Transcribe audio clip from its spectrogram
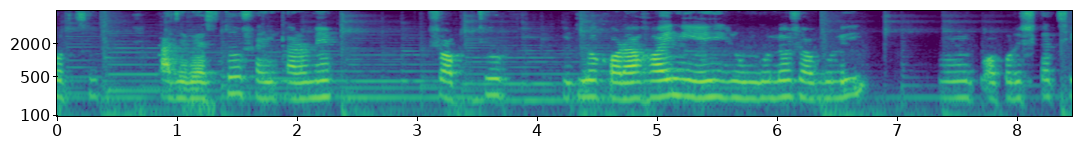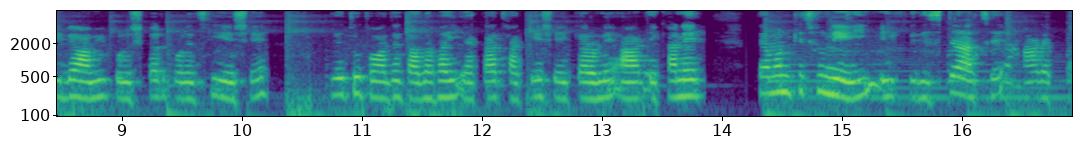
করছি, কাজে ব্যস্ত, সেই কারণে সব কিছু ভিডিও করা হয়নি। এই রুমগুলো সবগুলোই অপরিষ্কার ছিল, আমি পরিষ্কার করেছি এসে। যেহেতু তোমাদের দাদাভাই একা থাকে, সেই কারণে আর এখানে তেমন কিছু নেই, এই ফ্রিজটা আছে, আর একটা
